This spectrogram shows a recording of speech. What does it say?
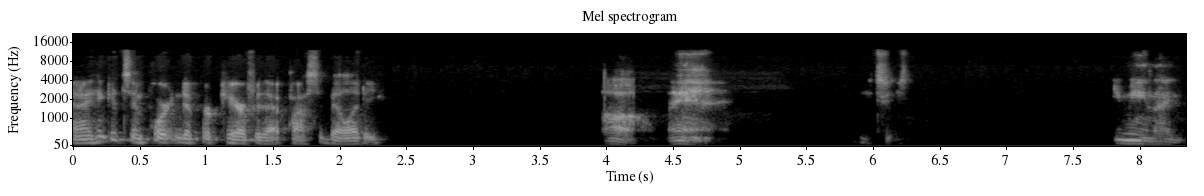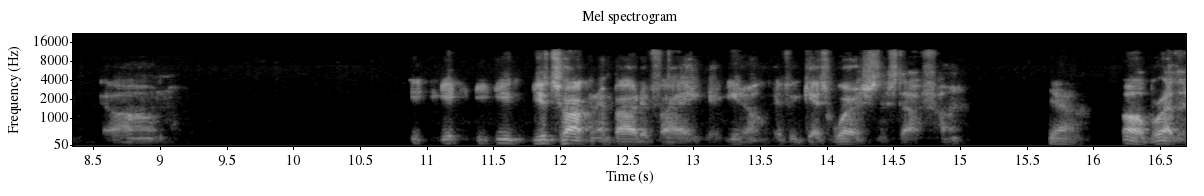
and I think it's important to prepare for that possibility. Oh man, you mean like um, you, you, you're talking about if I, you know, if it gets worse and stuff, huh? Yeah. Oh, brother.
